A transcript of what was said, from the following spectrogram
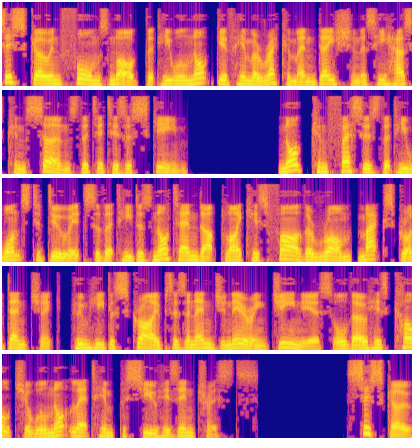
Sisko informs Nog that he will not give him a recommendation as he has concerns that it is a scheme. Nog confesses that he wants to do it so that he does not end up like his father Rom Max Grodenchik, whom he describes as an engineering genius although his culture will not let him pursue his interests. Sisko,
